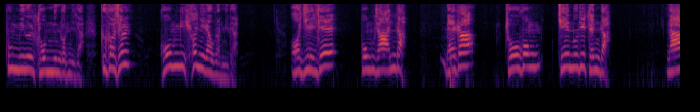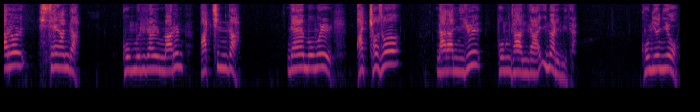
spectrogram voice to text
국민을 돕는 겁니다. 그것을 공현이라고 합니다. 어질게 봉사한다. 내가 조공 제물이 된다. 나를 희생한다. 공물이라는 말은 바친다. 내 몸을 바쳐서 나란 일을 봉사한다 이 말입니다. 공연이요.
